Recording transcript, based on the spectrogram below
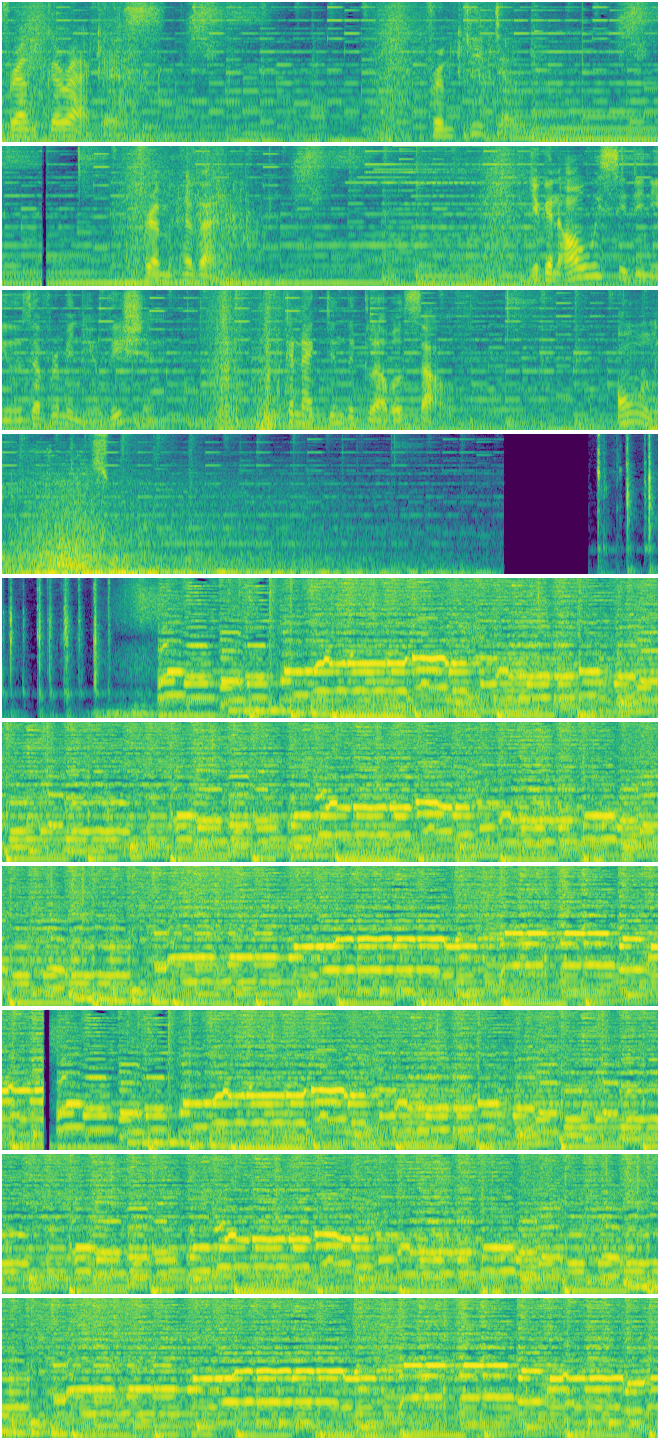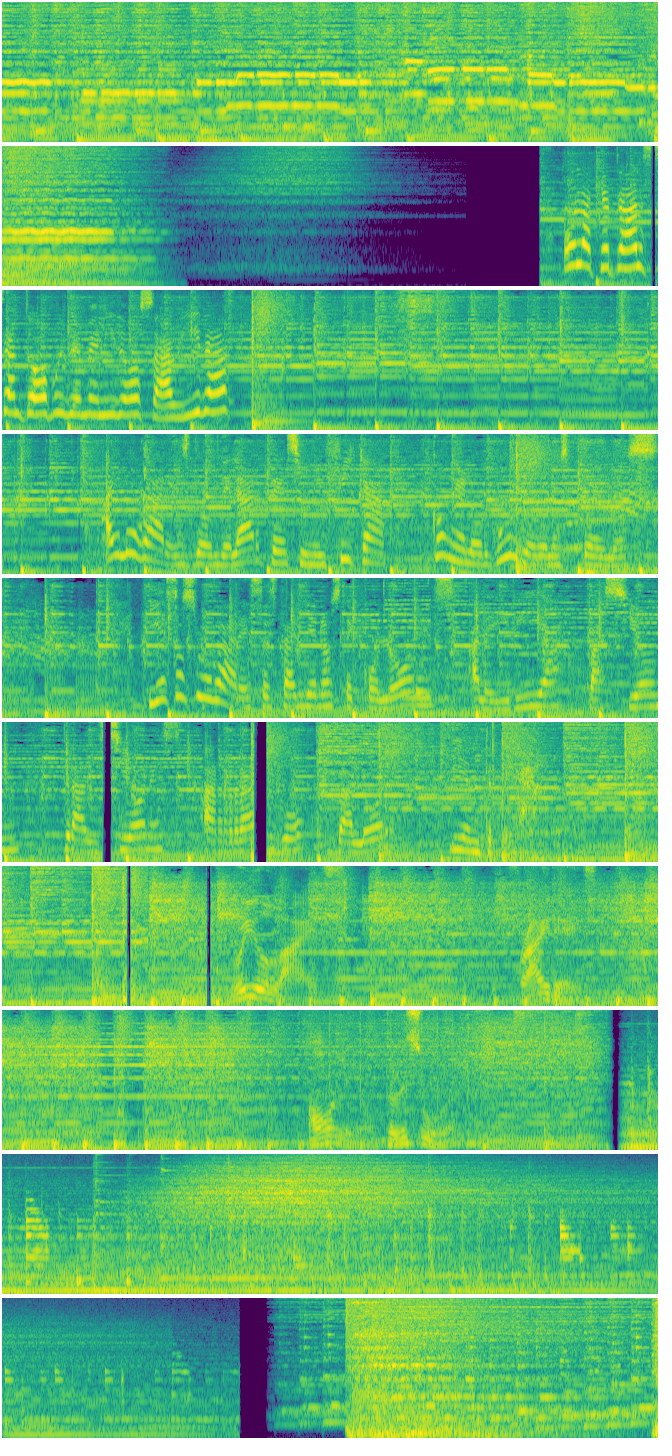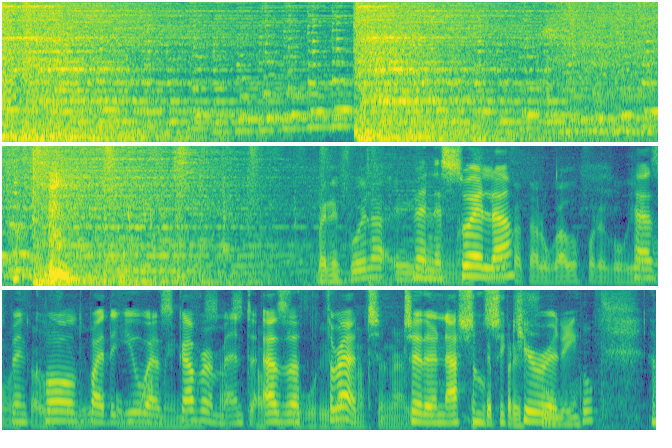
From Caracas. From Quito. From Havana. You can always see the news from a new vision, connecting the global South only on Telesur. Muy bienvenidos a Vidas. Hay lugares donde el arte se unifica con el orgullo de los pueblos. Y esos lugares están llenos de colores, alegría, pasión, tradiciones, arraigo, valor y entrega. Real Life. Fridays. Only on Telesur. Venezuela, eh, e sido Venezuela catalogados por el gobierno has been called by the U.S. government as a threat to their national security.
